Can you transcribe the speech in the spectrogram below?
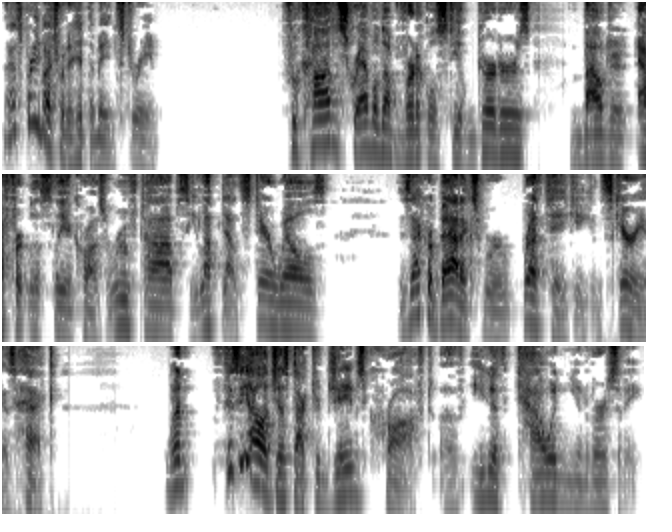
That's pretty much when it hit the mainstream. Foucan scrambled up vertical steel girders, bounded effortlessly across rooftops, he leapt down stairwells. His acrobatics were breathtaking and scary as heck. When physiologist Dr. James Croft of Edith Cowan University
